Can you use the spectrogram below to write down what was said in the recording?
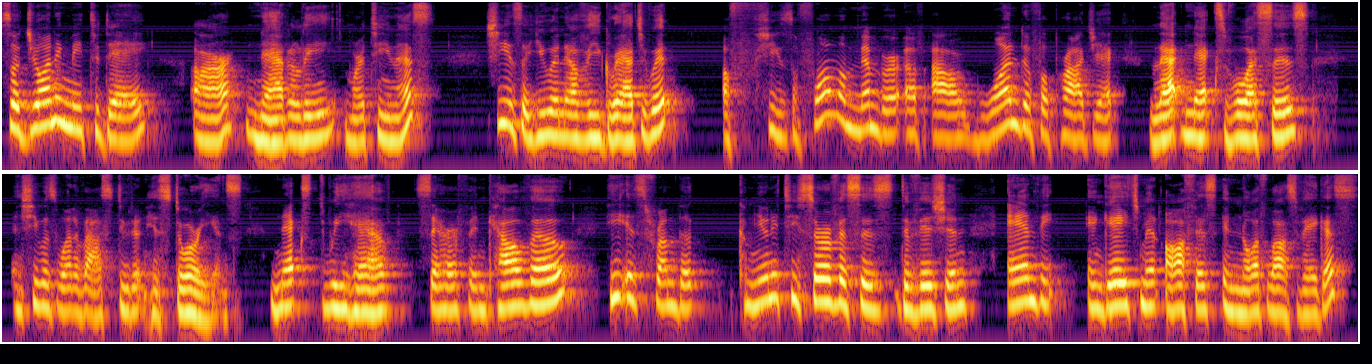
So joining me today are Nathalie Martinez. She is a UNLV graduate. She's a former member of our wonderful project, Latinx Voices, and she was one of our student historians. Next, we have Serafin Calvo. He is from the Community Services Division and the Engagement Office in North Las Vegas.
